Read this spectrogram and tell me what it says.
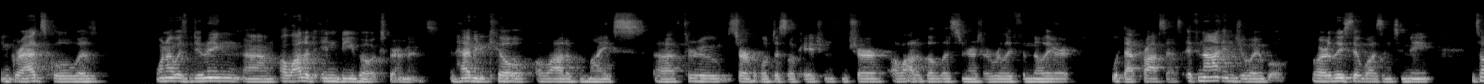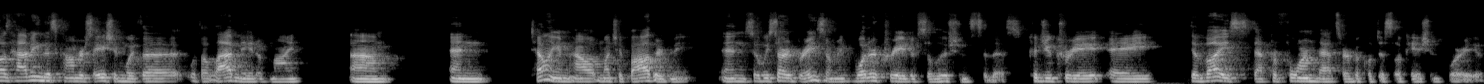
in grad school was when I was doing um, a lot of in vivo experiments and having to kill a lot of mice uh, through cervical dislocations. I'm sure a lot of the listeners are really familiar with that process. It's not enjoyable, or at least it wasn't to me. And so I was having this conversation with a with a lab mate of mine, um, and telling him how much it bothered me. And so we started brainstorming: what are creative solutions to this? Could you create a device that performed that cervical dislocation for you?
